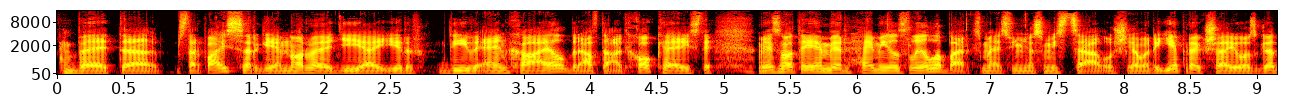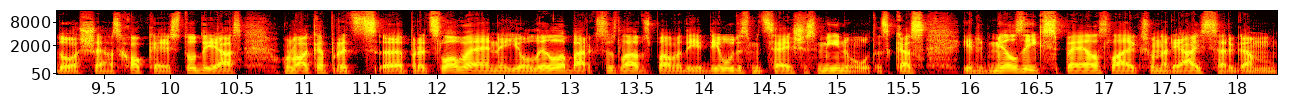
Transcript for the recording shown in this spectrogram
Bet uh, starp aizsargiem Norvēģijai ir divi NHL draftāti hokeisti. Viens no tiem ir Emīls Lielbergs. Mēs viņu esam izcēluši jau arī iepriekšējos gados šajās hokeja studijās. Un vakar pret, pret Sloveniju Lielbergs uz ledus pavadīja 26 minūtes, kas ir milzīgs spēles laiks, un arī aizsargam,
